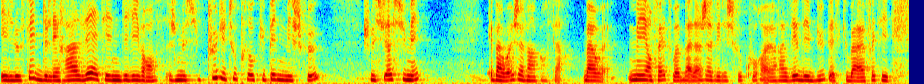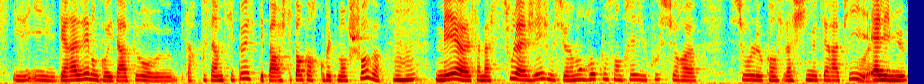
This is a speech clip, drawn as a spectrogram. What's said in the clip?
et le fait de les raser a été une délivrance. Je me suis plus du tout préoccupée de mes cheveux. Je me suis assumée. Et bah ouais, j'avais un cancer. Bah ouais. Mais en fait, ouais, bah là, j'avais les cheveux courts euh, rasés au début parce que bah en fait, ils, étaient rasés, donc on était un peu, euh, ça repoussait un petit peu. C'était pas, j'étais pas encore complètement chauve, mhm. mais euh, ça m'a soulagée. Je me suis vraiment reconcentrée du coup sur sur le, la chimiothérapie elle est mieux.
